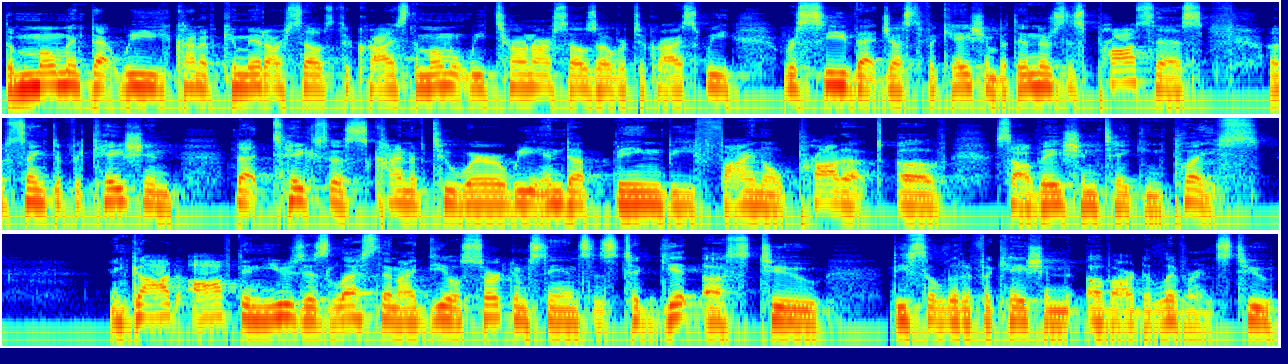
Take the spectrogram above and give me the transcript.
The moment that we kind of commit ourselves to Christ, the moment we turn ourselves over to Christ, we receive that justification. But then there's this process of sanctification that takes us kind of to where we end up being the final product of salvation taking place. And God often uses less than ideal circumstances to get us to the solidification of our deliverance, to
